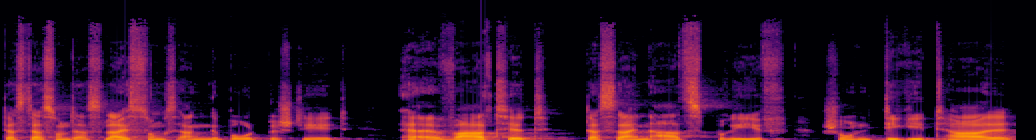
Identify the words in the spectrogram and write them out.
dass das und das Leistungsangebot besteht. Er erwartet, dass sein Arztbrief schon digital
